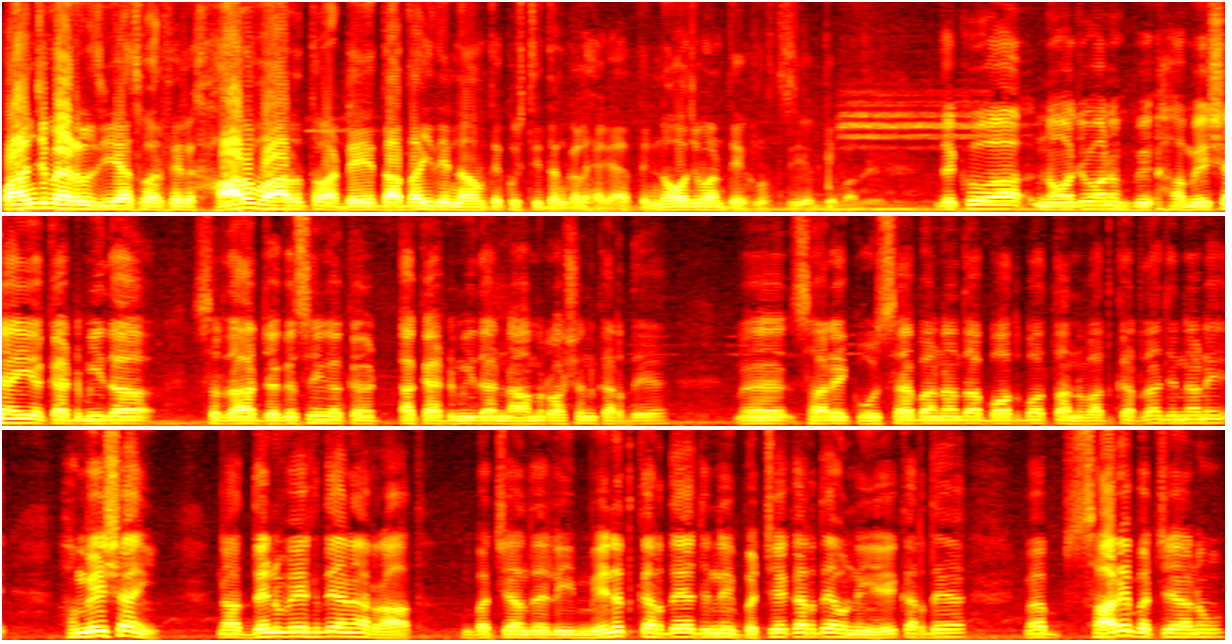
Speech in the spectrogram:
ਪੰਜ ਮੈਡਲ ਜੀ ਇਸ ਵਾਰ ਫਿਰ। ਹਰ ਵਾਰ ਤੁਹਾਡੇ ਦਾਦਾ ਜੀ ਦੇ ਨਾਮ ਤੇ ਕੁਸ਼ਤੀ ਦੰਗਲ ਹੈਗਾ ਤੇ ਨੌਜਵਾਨ ਦੇਖ ਲਓ ਤੁਸੀਂ ਅੱਗੇ ਵਧ ਰਹੇ ਹੋ। ਦੇਖੋ, ਆ ਨੌਜਵਾਨ ਹਮੇ- ਹਮੇਸ਼ਾ ਹੀ ਅਕੈਡਮੀ ਦਾ ਸਰਦਾਰ ਜਗਤ ਸਿੰਘ ਅਕੈ- ਅਕੈਡਮੀ ਦਾ ਨਾਮ ਰੌਸ਼ਨ ਕਰਦੇ ਆ। ਮੈਂ ਸਾਰੇ ਕੋਚ ਸਾਹਿਬਾਨਾਂ ਦਾ ਬਹੁਤ-ਬਹੁਤ ਧੰਨਵਾਦ ਕਰਦਾ, ਜਿਨ੍ਹਾਂ ਨੇ ਹਮੇਸ਼ਾ ਹੀ ਨਾ ਦਿਨ ਵੇਖਦੇ ਆ, ਨਾ ਰਾਤ। ਬੱਚਿਆਂ ਦੇ ਲਈ ਮਿਹਨਤ ਕਰਦੇ ਆ, ਜਿੰਨੇ ਬੱਚੇ ਕਰਦੇ ਆ, ਉਨੇ ਇਹ ਕਰਦੇ ਆ। ਮੈਂ ਸਾਰੇ ਬੱਚਿਆਂ ਨੂੰ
